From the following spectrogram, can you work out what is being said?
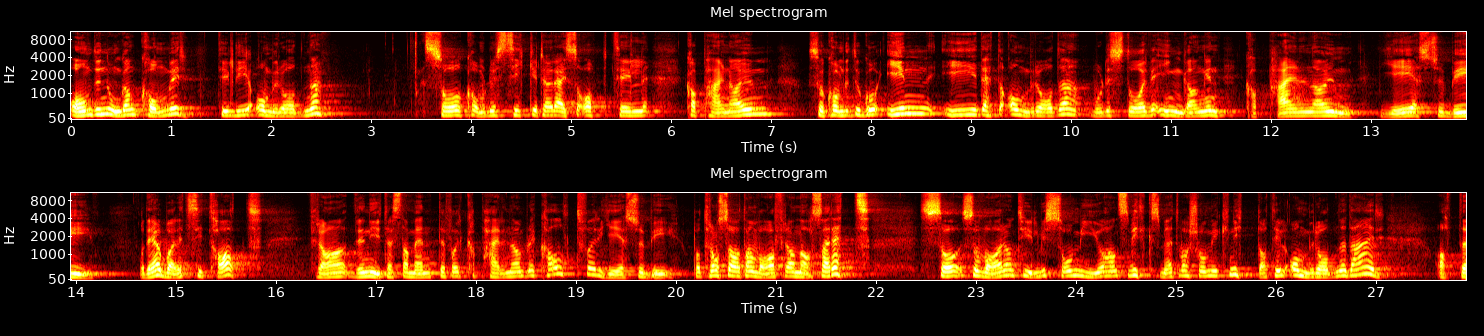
Og om du noen gang kommer til de områdene, så kommer du sikkert til å reise opp til Kapernaum. Så kommer du til å gå inn i dette området hvor det står ved inngangen 'Kapernaum, Jesu by'. Og Det er bare et sitat fra Det nye testamentet, for Kapernaum ble kalt for Jesu by. På tross av at han var fra Nasaret, så, så var han tydeligvis så mye, og hans virksomhet var så mye knytta til områdene der at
